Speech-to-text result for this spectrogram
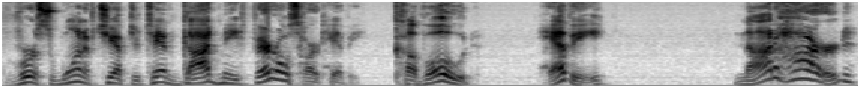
verse 1 of chapter 10, God made Pharaoh's heart heavy. Kavod, heavy, not hard,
